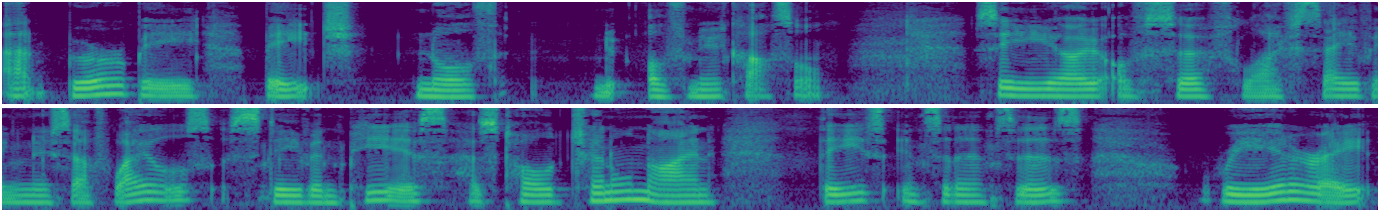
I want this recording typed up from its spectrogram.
at Birubi Beach, north of Newcastle. CEO of Surf Life Saving New South Wales, Stephen Pearce, has told Channel 9 these incidences reiterate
